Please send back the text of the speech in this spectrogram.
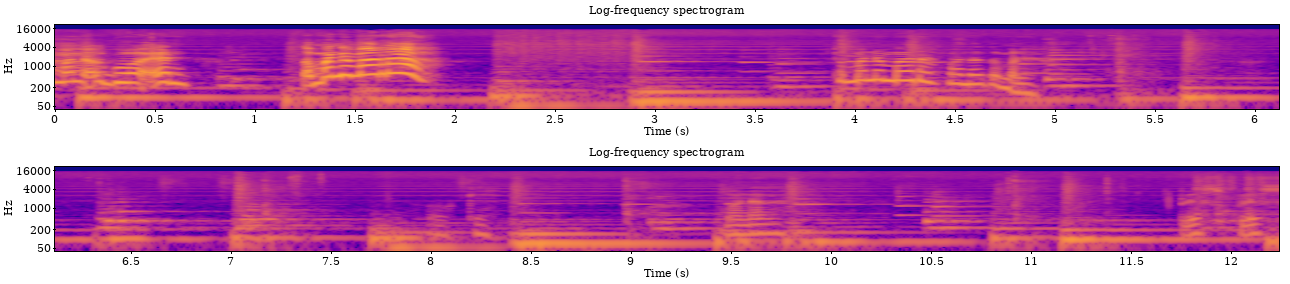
temannya gue N temannya marah. Temannya marah. Mana temannya? Oke. Mana please please.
